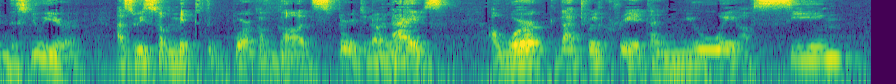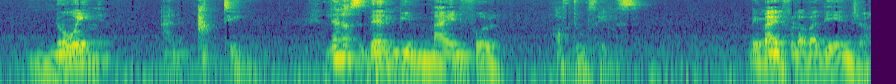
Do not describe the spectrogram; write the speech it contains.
In this new year, as we submit to the work of God's Spirit in our lives, a work that will create a new way of seeing, knowing, and acting, let us then be mindful of two things. Be mindful of a danger.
